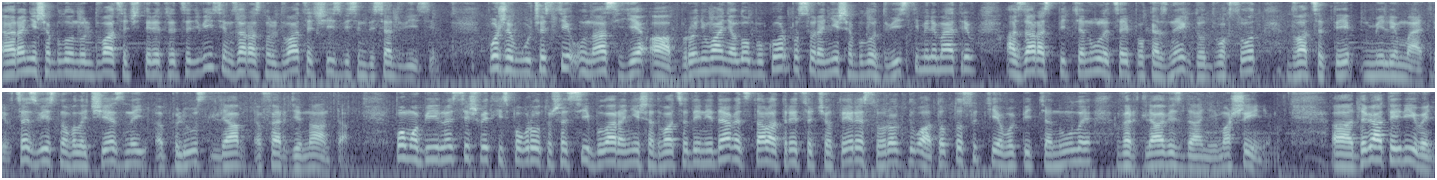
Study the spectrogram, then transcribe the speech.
Е, Раніше було 0,2438, зараз 0,2688. По живучості у нас є ап. Бронювання лобу корпусу раніше було 200 мм, а зараз підтягнули цей показник до 220 мм. Це, звісно, величезний е, плюс для Фердінанта. По мобільності швидкість повороту шасі була раніше 21,9, стала 34,42, тобто суттєво підтягнули вертлявість даній машині. Е, Дев'ятий рівень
